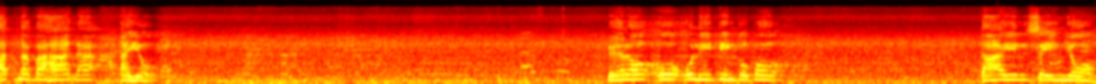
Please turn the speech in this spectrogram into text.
at nabahala kayo. Pero uulitin ko po, dahil sa inyo,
